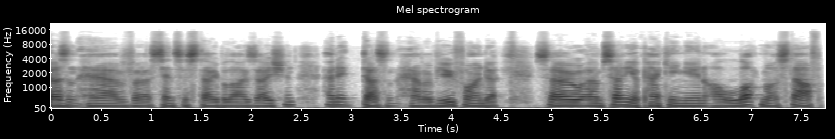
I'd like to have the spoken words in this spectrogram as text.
doesn't have uh, sensor stabilization and it doesn't have a viewfinder. So um, Sony are packing in a lot more stuff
